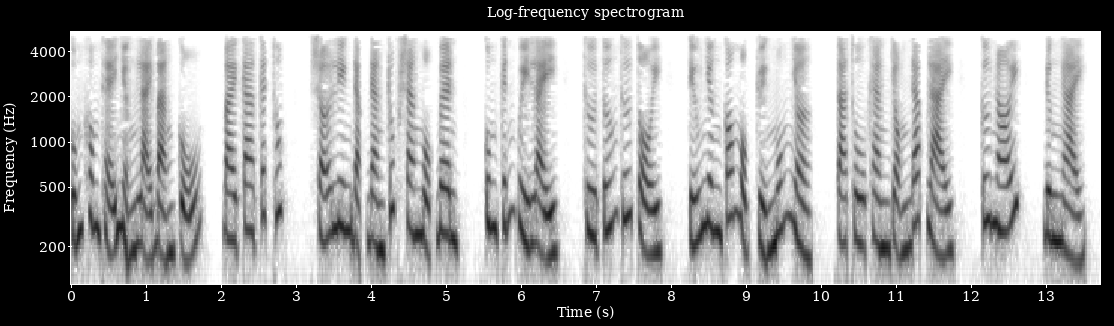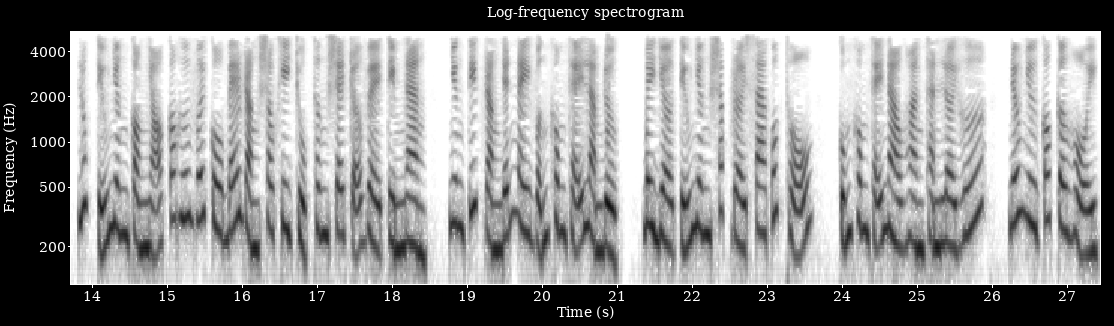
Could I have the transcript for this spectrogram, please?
cũng không thể nhận lại bạn cũ, bài ca kết thúc, sở liên đặt đàn trúc sang một bên, cung kính quỳ lạy, thư tướng thứ tội, tiểu nhân có một chuyện muốn nhờ, tạ thù khàn giọng đáp lại, cứ nói, đừng ngại, lúc tiểu nhân còn nhỏ có hứa với cô bé rằng sau khi chuột thân sẽ trở về tìm nàng, nhưng tiếc rằng đến nay vẫn không thể làm được, bây giờ tiểu nhân sắp rời xa quốc thổ, cũng không thể nào hoàn thành lời hứa, nếu như có cơ hội,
